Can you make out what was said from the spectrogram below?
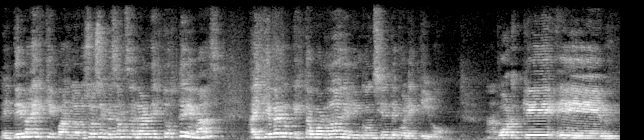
el tema es que cuando nosotros empezamos a hablar de estos temas, hay que ver lo que está guardado en el inconsciente colectivo. Ah. Porque eh,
